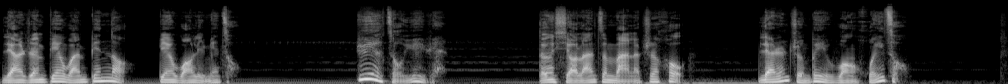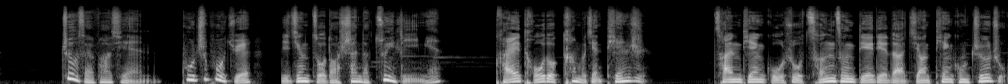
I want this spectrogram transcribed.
两人边玩边闹，边往里面走，越走越远。等小篮子满了之后，两人准备往回走，这才发现不知不觉已经走到山的最里面，抬头都看不见天日，参天古树层层叠叠的将天空遮住。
